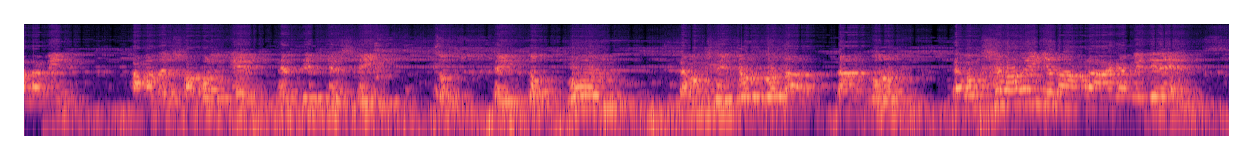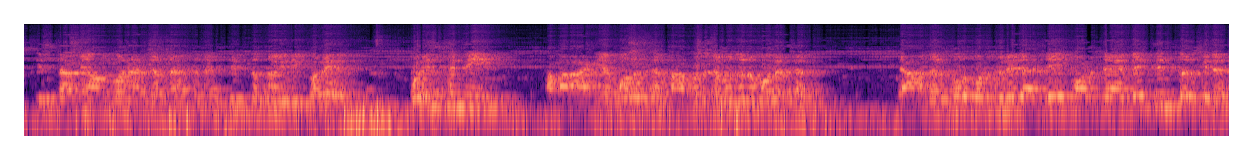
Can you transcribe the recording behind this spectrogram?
আলামিন আমাদের সকলকে নেতৃত্বের সেই সেই গুণ এবং সেই যোগ্যতা দান করুন এবং সেভাবেই যেন আমরা আগামী দিনে ইসলামী অঙ্গনের জন্য একটা নেতৃত্ব তৈরি করে পরিস্থিতি আমার আগে বলেছেন মাহবুব হুজুর বলেছেন যে আমাদের পূর্বসূরীরা যে পর্যায়ে ব্যক্তিত্ব ছিলেন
